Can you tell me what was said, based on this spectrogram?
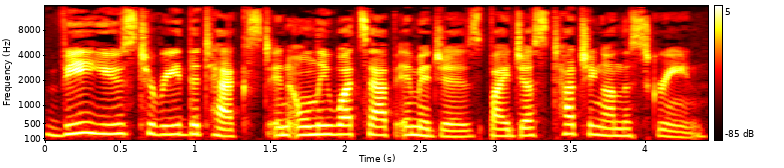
V used to read the text in only WhatsApp images by just touching on the screen.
